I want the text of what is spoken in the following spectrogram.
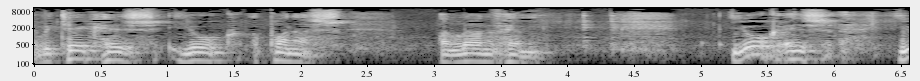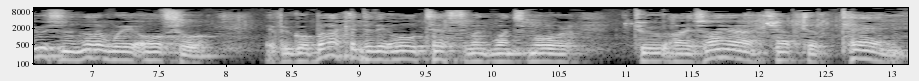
That we take his yoke upon us and learn of him. Yoke is used in another way also. If we go back into the Old Testament once more to Isaiah chapter 10,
